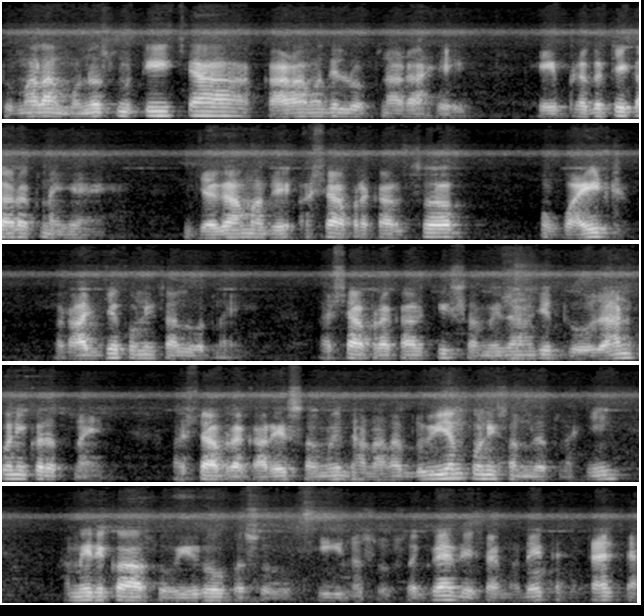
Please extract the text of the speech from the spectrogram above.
तुम्हाला मनुस्मृतीच्या काळामध्ये लोटणार आहे. हे प्रगतिकारक नाही आहे. जगामध्ये अशा प्रकारचं वाईट राज्य कोणी चालवत नाही. अशा प्रकारची संविधानाची धुळदाण कोणी करत नाही. अशा प्रकारे संविधानाला दुय्यम कोणी समजत नाही. अमेरिका असो युरोप असो चीन असो सगळ्या देशामध्ये त्यांच्या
